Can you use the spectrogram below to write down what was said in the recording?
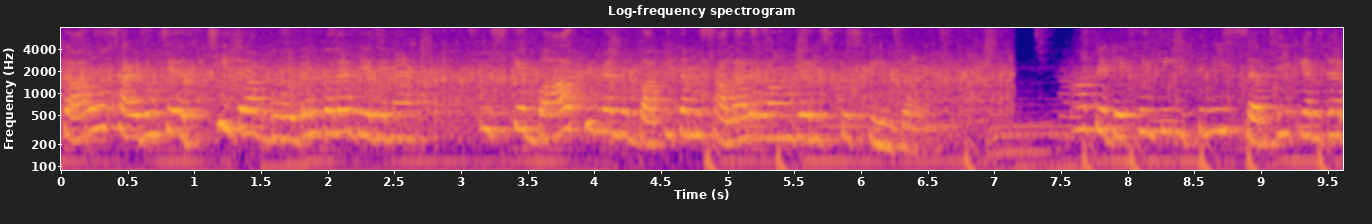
चारों साइडों से अच्छी तरह गोल्डन कलर दे देना है। उसके बाद फिर मैं बाकी का मसाला लगाऊँगी और इसको स्टीम करूँगी। यहाँ पे देखें कि इतनी सर्दी के अंदर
